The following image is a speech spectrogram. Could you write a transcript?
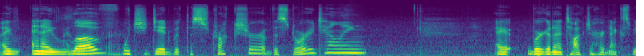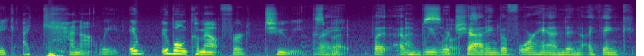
I, and I, love, her. what she did with the structure of the storytelling. I, we're going to talk to her next week. I cannot wait. It, it won't come out for two weeks, Right. but But, um, we so were chatting excited. beforehand, and I think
